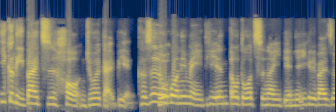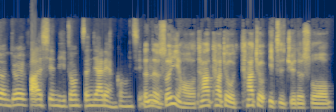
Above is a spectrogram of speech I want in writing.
一个礼拜之后，你就会改变。可是如果你每天都多吃那一点点，一个礼拜之后，你就会发现体重增加两公斤。真的，所以哦，他他就他就一直觉得说。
